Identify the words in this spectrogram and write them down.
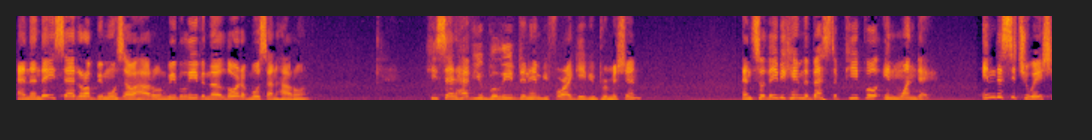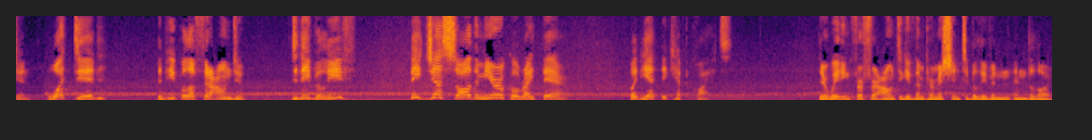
And then they said, Rabbi Musa wa Harun. We believe in the Lord of Musa and Harun. He said, have you believed in him before I gave you permission? And so they became the best of people in one day. In this situation, what did the people of Fir'aun do? Did they believe? They just saw the miracle right there. But yet they kept quiet. They're waiting for Fir'aun to give them permission to believe in, in the Lord.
